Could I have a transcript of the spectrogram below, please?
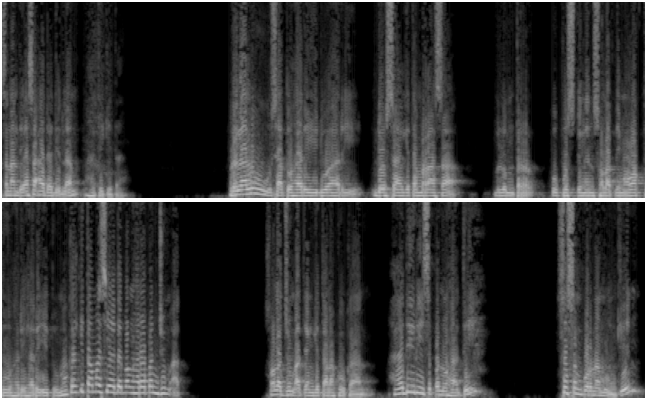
senantiasa ada di dalam hati kita. Berlalu satu hari, dua hari, dosa kita merasa belum terpupus dengan sholat lima waktu hari-hari itu, maka kita masih ada pengharapan Jumat. Sholat Jumat yang kita lakukan, hadiri sepenuh hati, sesempurna mungkin,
